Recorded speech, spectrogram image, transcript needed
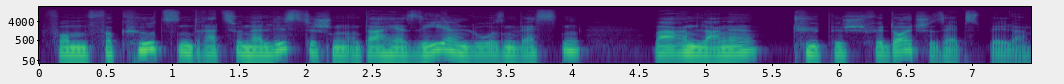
vom verkürzend rationalistischen und daher seelenlosen Westen waren lange typisch für deutsche Selbstbilder.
